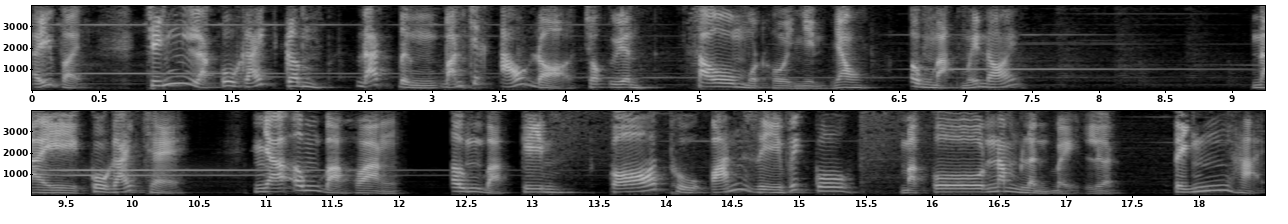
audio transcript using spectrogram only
Ấy vậy, chính là cô gái câm đã từng bán chiếc áo đỏ cho Uyên. Sau một hồi nhìn nhau, ông Mạc mới nói: "Này cô gái trẻ, nhà ông bà Hoàng, ông bà Kim có thù oán gì với cô mà cô năm lần bảy lượt tính hại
